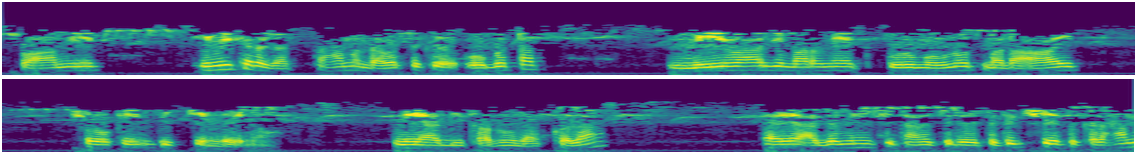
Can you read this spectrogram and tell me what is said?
ස්වාමියෙක් හිමි කරගත්තාම දවසක ඔබටත් මේ වාගේ මරණයක් පුරුම වුණොත් මට ආයෙත් ශෝකයෙන් පිච්චෙන්න වෙනවා. මේ ආදි කරුණු දක්වලා ඇය අගමනිසි තනතුර ප්‍රතික්ෂේප කරාම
